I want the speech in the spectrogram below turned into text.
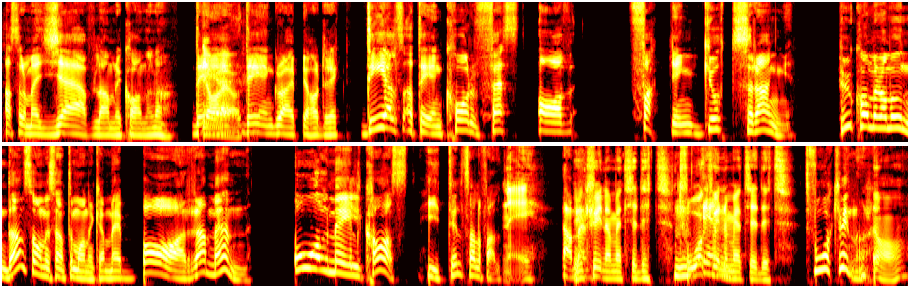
Alltså de här jävla amerikanerna. Det är, Ja, ja. det är en gripe jag har direkt. Dels att det är en korvfest av fucking Guds rang. Hur kommer de undan Sony Santa Monica med bara män? All male cast, hittills i alla fall. Nej, Ja, en kvinna med tidigt. Mm, Två en- kvinnor med tidigt. två kvinnor? Ja.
